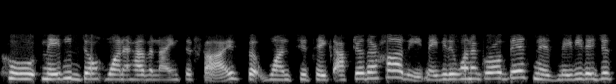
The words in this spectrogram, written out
who maybe don't want to have a nine to five, but want to take after their hobby. Maybe they want to grow a business. Maybe they just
